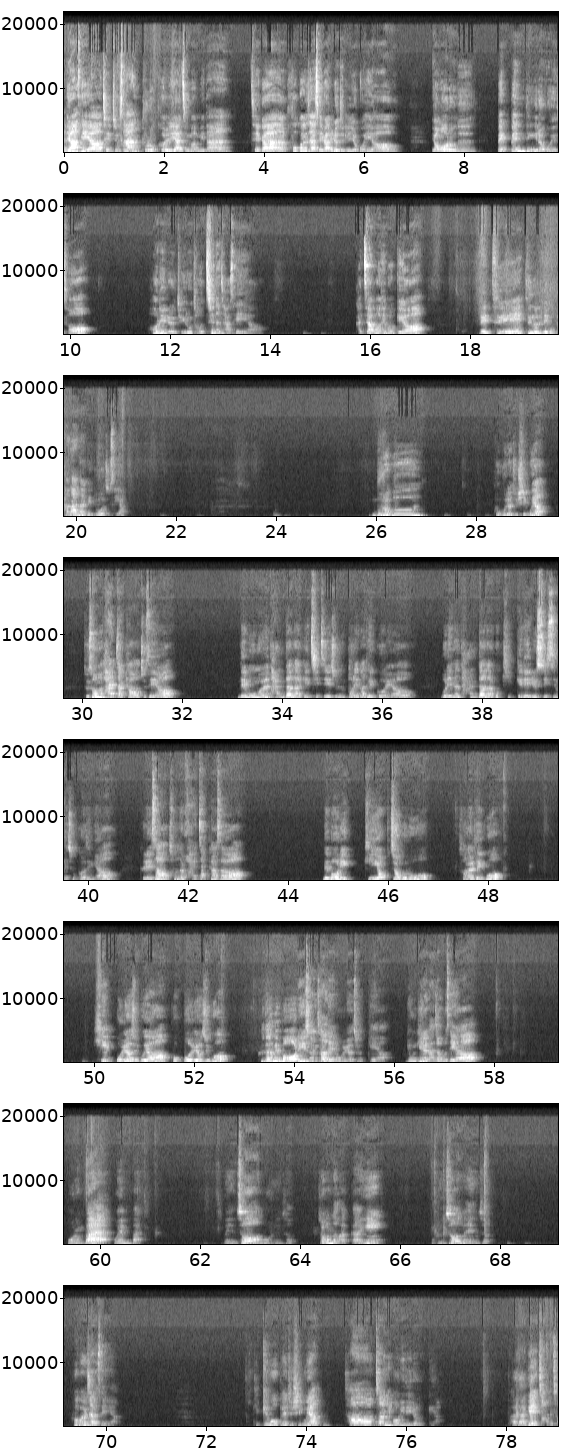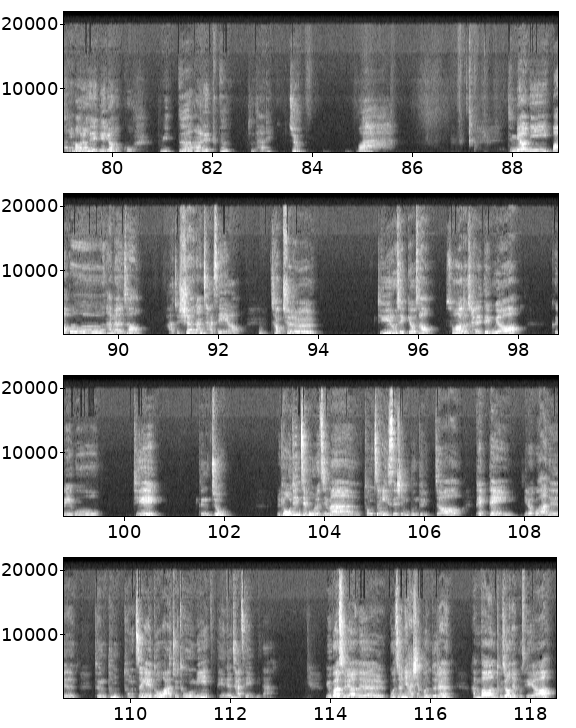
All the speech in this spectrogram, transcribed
안녕하세요. 제주산 브로콜리 아줌마입니다. 제가 후골 자세를 알려드리려고 해요. 영어로는 백밴딩이라고 해서 허리를 뒤로 젖히는 자세예요. 같이 한번 해볼게요. 매트에 등을 대고 편안하게 누워주세요. 무릎은 구부려 주시고요. 두 손은 활짝 펴주세요. 내 몸을 단단하게 지지해주는 뿌리가 될 거예요. 뿌리는 단단하고 깊게 내릴 수 있으면 좋거든요. 그래서 손을 활짝 펴서 내 머리 귀 옆쪽으로 손을 대고 힙 올려주고요. 복부 올려주고 그 다음에 머리 순서대로 올려줄게요. 용기를 가져보세요. 오른발, 왼발. 왼손, 오른손. 조금 더 가까이. 오른손, 왼손. 후굴 자세예요. 깊게 호흡해 주시고요. 천천히 머리 내려놓을게요. 바닥에 천천히 머리 내려놓고 윗등, 아랫등, 두 다리 쭉. 와. 뒷면이 뻐근하면서 아주 시원한 자세예요. 척추를 뒤로 제껴서 소화도 잘 되고요. 그리고 뒤에 등 쪽 이렇게 어딘지 모르지만 통증이 있으신 분들 있죠. 백페인이라고 하는 등 통, 통증에도 아주 도움이 되는 자세입니다. 육아 수련을 꾸준히 하신 분들은 한번 도전해 보세요.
